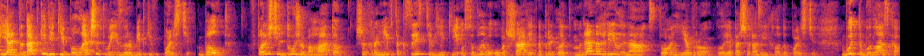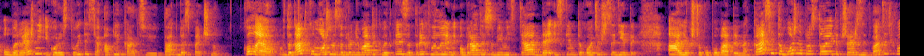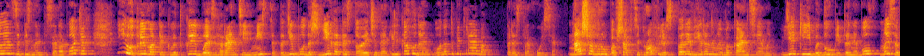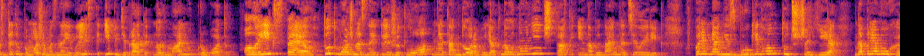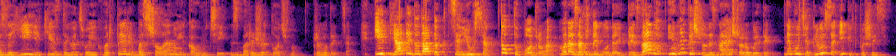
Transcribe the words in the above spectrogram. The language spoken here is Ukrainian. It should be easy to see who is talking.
Speaker 1: Топ-5 додатків, які полегшать твої заробітки в Польщі. Болт. В Польщі дуже багато шахраїв, таксистів, які особливо у Варшаві, наприклад, мене нагріли на 100 євро, коли я перший раз їхала до Польщі. Будьте, будь ласка, обережні і користуйтеся аплікацією так безпечно. Колео в додатку можна забронювати квитки за 3 хвилини, обрати собі місця, де і з ким ти хочеш сидіти. А якщо купувати на касі, то можна простояти в черзі 20 хвилин, запізнитися на потяг і отримати квитки без гарантії місця. Тоді будеш їхати стоячи декілька годин. Воно тобі треба. Перестрахуйся. Наша група в шапці профілю з перевіреними вакансіями. В якій би дупі ти не був, ми завжди допоможемо з неї вилізти і підібрати нормальну роботу. OLX.pl. Тут можна знайти житло не так дорого, як на одну ніч, так і на винайм на цілий рік. В порівнянні з букінгом тут ще є напряму хазяї, які здають свої квартири без шаленої кауції. Збережи точно, пригодиться. І п'ятий додаток це Люся, тобто подруга. Вона завжди буде йти ззаду і нити, що не знає, що робити. Не будь як Люся і підпишись.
